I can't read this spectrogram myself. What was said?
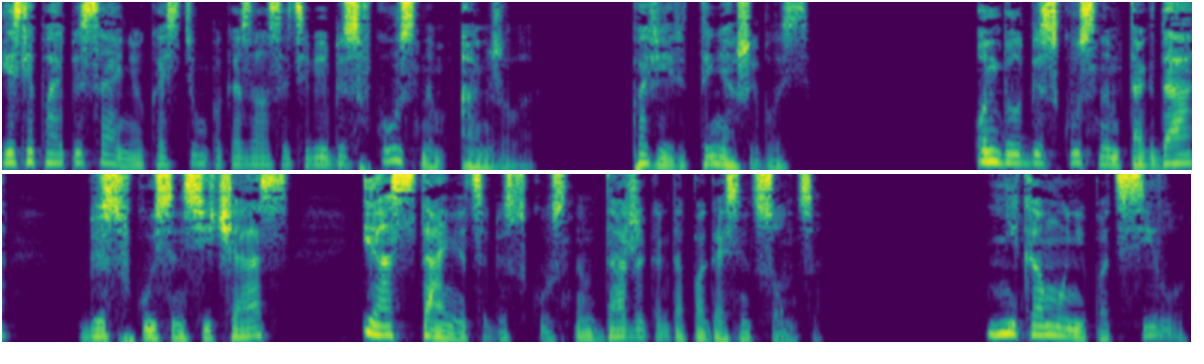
Если по описанию костюм показался тебе безвкусным, Анжела, поверь, ты не ошиблась. Он был безвкусным тогда, безвкусен сейчас и останется безвкусным, даже когда погаснет солнце. Никому не под силу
